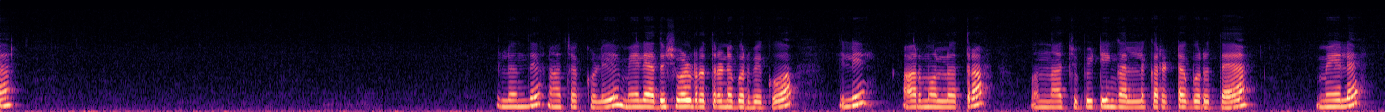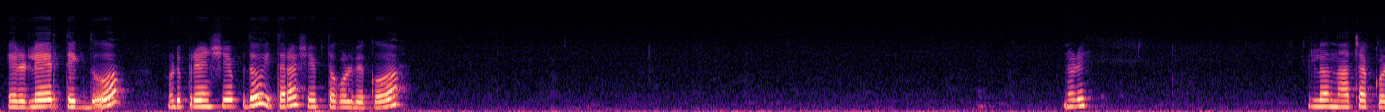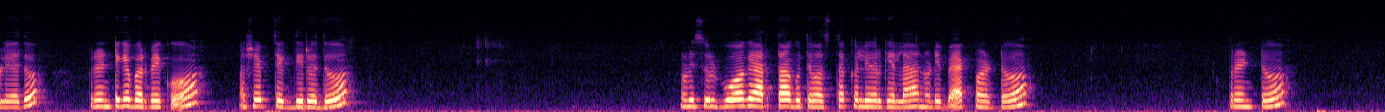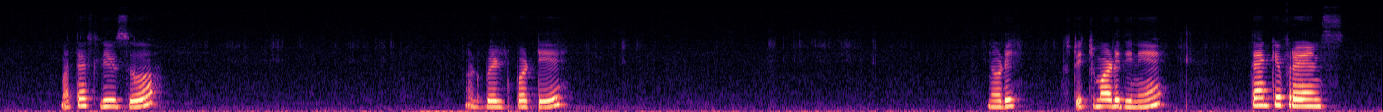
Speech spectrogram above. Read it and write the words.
ಇಲ್ಲೊಂದು ನಾಚು ಹಾಕ್ಕೊಳ್ಳಿ. ಮೇಲೆ ಅದು ಶೋಲ್ಡ್ರ್ ಹತ್ರನೇ ಬರಬೇಕು. ಇಲ್ಲಿ ಆರ್ಮೋಲ್ ಹತ್ರ ಒಂದು ನಾಚು ಫಿಟ್ಟಿಂಗ್ ಅಲ್ಲಿ ಕರೆಕ್ಟಾಗಿ ಬರುತ್ತೆ. ಮೇಲೆ ಎರಡು ಲೇಯರ್ ತೆಗೆದು, ನೋಡಿ ಫ್ರೆಂಡ್ ಶೇಪ್ದು ಈ ಥರ ಶೇಪ್ ತಗೊಳ್ಬೇಕು. ನೋಡಿ. ಇಲ್ಲೊಂದು ನಾಚು ಹಾಕ್ಕೊಳ್ಳಿ ಅದು. ಫ್ರಂಟಿಗೆ ಬರಬೇಕು. ಆ ಶೇಪ್ ತೆಗೆದಿರೋದು. ನೋಡಿ ಸುಲಭವಾಗಿ ಅರ್ಥ ಆಗುತ್ತೆ ಹೊಸ್ದಾಗಿ ಕಲಿಯೋರಿಗೆಲ್ಲ ನೋಡಿ ಬ್ಯಾಕ್ ಪಾರ್ಟು ಫ್ರಂಟು ಮತ್ತು ಸ್ಲೀವ್ಸು ನೋಡಿ ಬೆಲ್ಟ್ ಪಟ್ಟಿ. ನೋಡಿ ಸ್ಟಿಚ್ ಮಾಡಿದ್ದೀನಿ. Thank you friends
